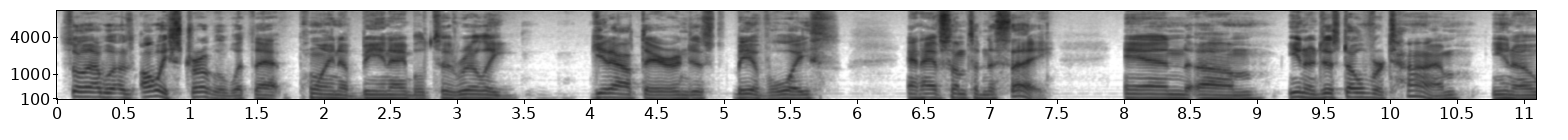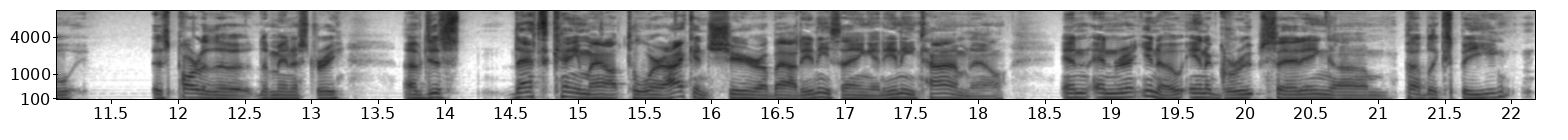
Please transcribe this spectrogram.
So I was always struggled with that point of being able to really get out there and just be a voice and have something to say. And um, you know, just over time, you know, as part of the the ministry, of just that's came out to where I can share about anything at any time now, and and you know, in a group setting, um, public speaking.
